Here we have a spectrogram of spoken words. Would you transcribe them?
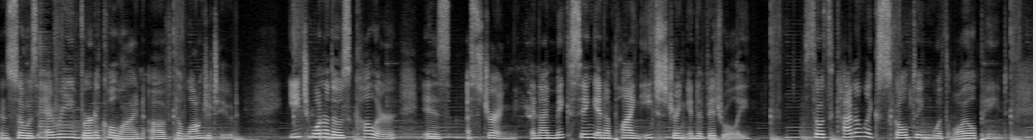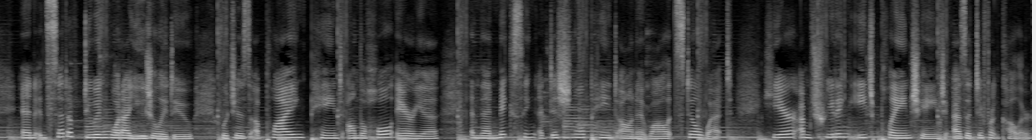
and so is every vertical line of the longitude. Each one of those color is a string, and I'm mixing and applying each string individually. So it's kind of like sculpting with oil paint. And instead of doing what I usually do, which is applying paint on the whole area and then mixing additional paint on it while it's still wet, here I'm treating each plane change as a different color.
